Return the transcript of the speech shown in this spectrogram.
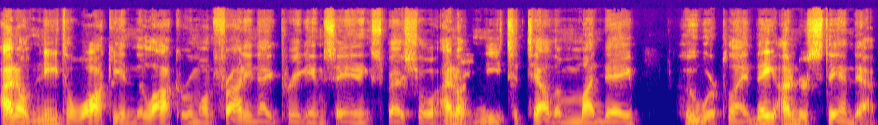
I don't need to walk in the locker room on Friday night pregame saying anything special. I don't right. need to tell them Monday who we're playing. They understand that.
